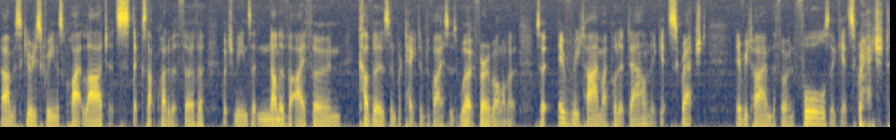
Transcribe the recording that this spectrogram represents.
um, the security screen is quite large. It sticks up quite a bit further, which means that none of the iPhone covers and protective devices work very well on it. So every time I put it down, it gets scratched. Every time the phone falls, it gets scratched.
